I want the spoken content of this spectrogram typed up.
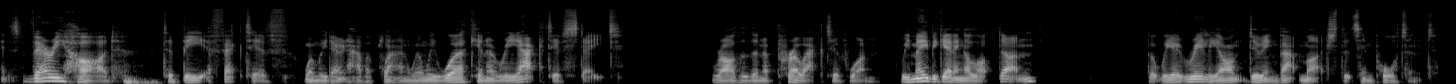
It's very hard to be effective when we don't have a plan, when we work in a reactive state rather than a proactive one. We may be getting a lot done, but we really aren't doing that much that's important.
